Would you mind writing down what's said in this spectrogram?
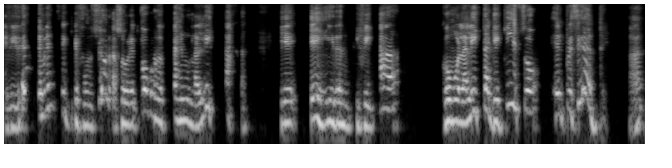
evidentemente que funciona, sobre todo cuando estás en una lista que es identificada como la lista que quiso el presidente. ¿ah?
